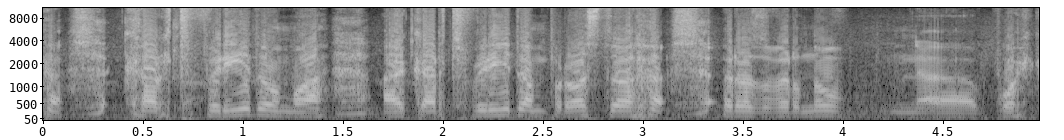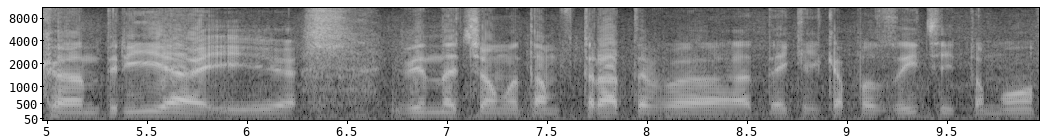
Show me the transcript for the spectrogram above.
карт Фрідома, а карт Фрідом просто розвернув е, Бойка Андрія і він на цьому там втратив е, декілька позицій, тому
